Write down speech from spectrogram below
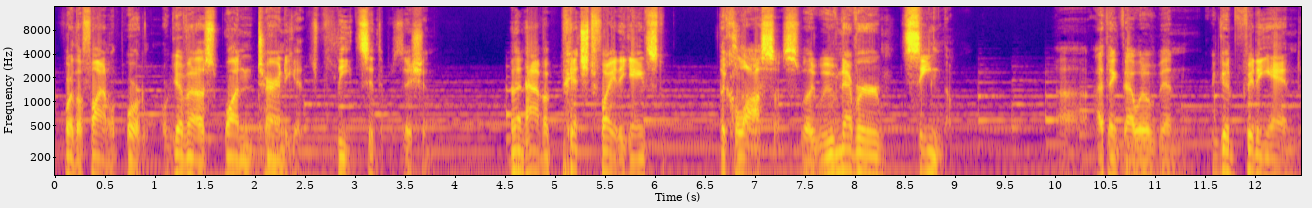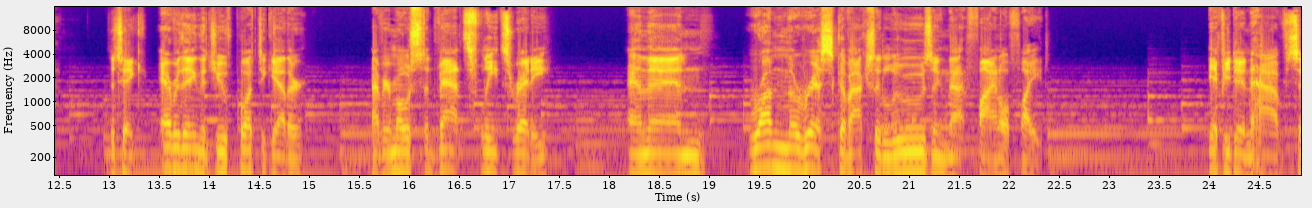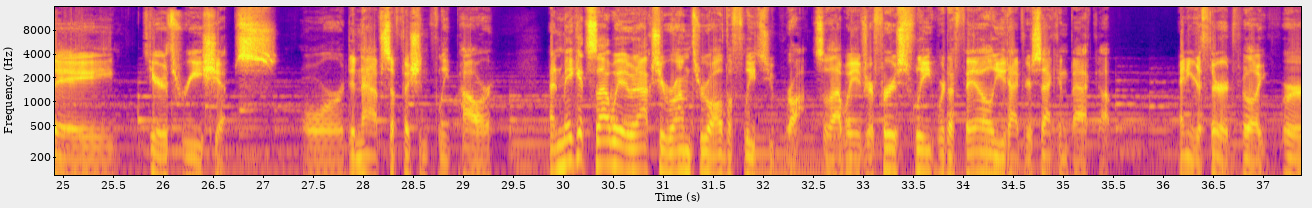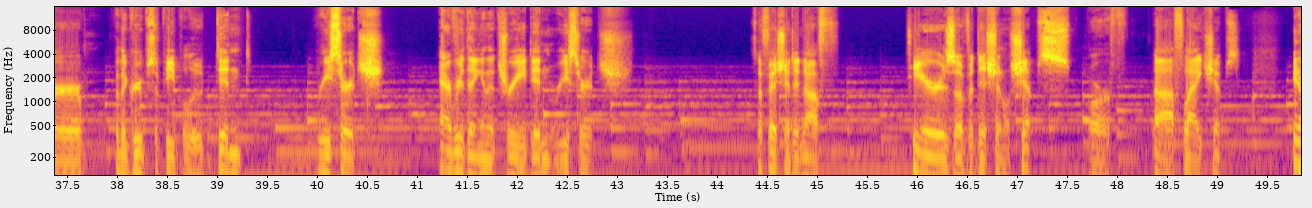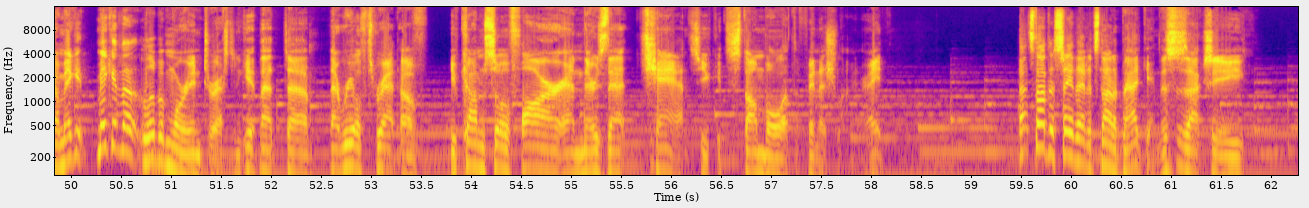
for the final portal, or giving us one turn to get fleets into position, and then have a pitched fight against the Colossus. Like we've never seen them. Uh, I think that would have been a good fitting end to take everything that you've put together, have your most advanced fleets ready, and then run the risk of actually losing that final fight. If you didn't have, say, tier three ships or didn't have sufficient fleet power. And make it so that way it would actually run through all the fleets you brought. So that way, if your first fleet were to fail, you'd have your second back up and your third for like for for the groups of people who didn't research everything in the tree, didn't research sufficient enough tiers of additional ships or uh, flagships. You know, make it make it a little bit more interesting. Get that uh, that real threat of you've come so far, and there's that chance you could stumble at the finish line, right? That's not to say that it's not a bad game. This is actually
